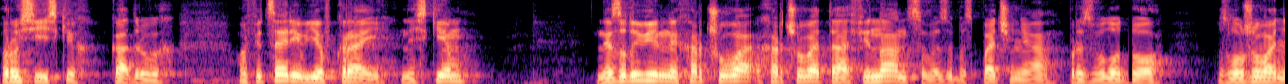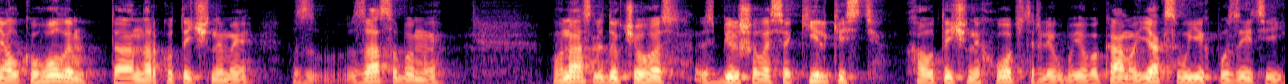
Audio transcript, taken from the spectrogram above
російських кадрових офіцерів, є вкрай низьким. Незадовільне харчове та фінансове забезпечення призвело до зловживання алкоголем та наркотичними засобами, внаслідок чого збільшилася кількість хаотичних обстрілів бойовиками як своїх позицій,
